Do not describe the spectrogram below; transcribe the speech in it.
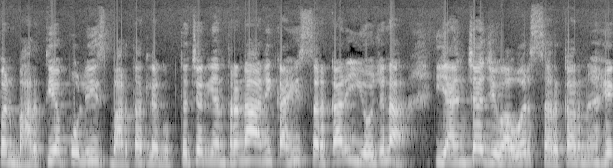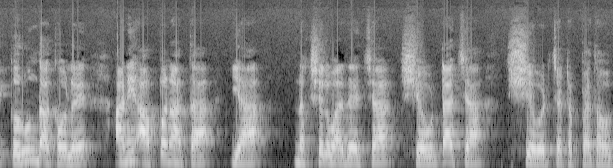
पण भारतीय पोलीस भारतातल्या गुप्तचर यंत्रणा आणि काही सरकारी योजना यांच्या जीवावर सरकारनं हे करून दाखवलंय आणि आपण आता या नक्षलवाद्याच्या शेवटाच्या शेवटच्या टप्प्यात आहोत.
